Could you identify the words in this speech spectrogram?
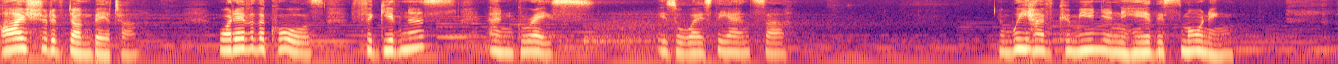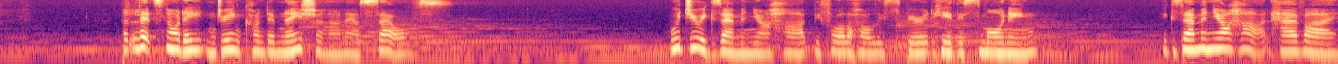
I should have done better. Whatever the cause, forgiveness and grace is always the answer. And we have communion here this morning. But let's not eat and drink condemnation on ourselves. Would you examine your heart before the Holy Spirit here this morning? Examine your heart. Have I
